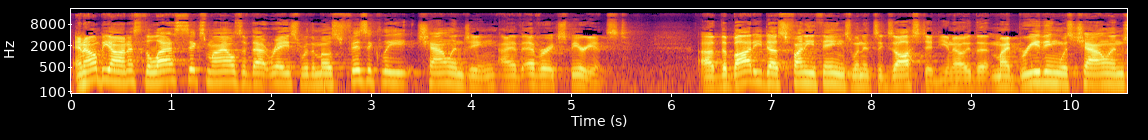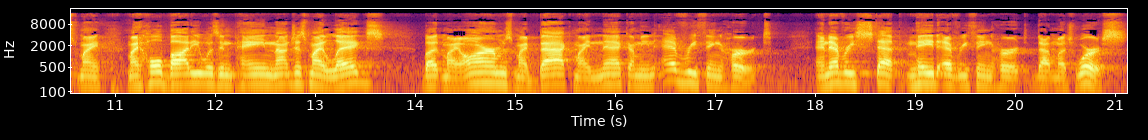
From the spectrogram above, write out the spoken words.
And I'll be honest, the last six miles of that race were the most physically challenging I have ever experienced. Uh, the body does funny things when it's exhausted. You know, the, my breathing was challenged, my, my whole body was in pain, not just my legs, but my arms, my back, my neck. I mean, everything hurt and every step made everything hurt that much worse.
